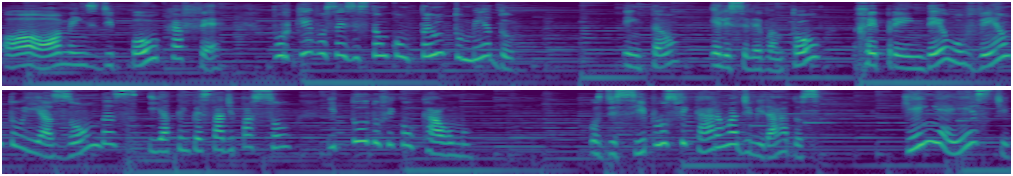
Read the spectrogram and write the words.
Ó oh, homens de pouca fé, por que vocês estão com tanto medo? Então ele se levantou, repreendeu o vento e as ondas, e a tempestade passou, e tudo ficou calmo. Os discípulos ficaram admirados. Quem é este?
